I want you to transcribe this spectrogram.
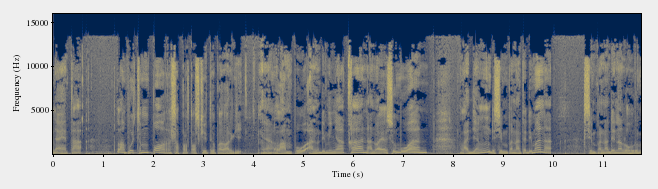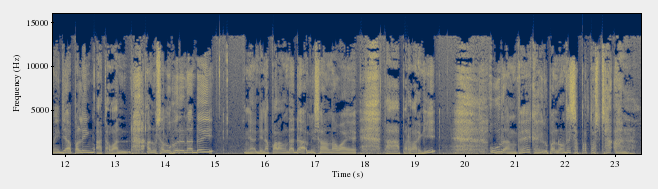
nyaeta lampu cempor sapertos gitu parwargi ya, lampu anu diminyakan anu ayah sumbuan. Lajeng disimpan nanti di mana? simpen Dina luhur meja paling atauwan anusa luhurna nya Dina palang dada misal nawae tapar wargi urang teh kehidupan orang teh sepertos caan.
